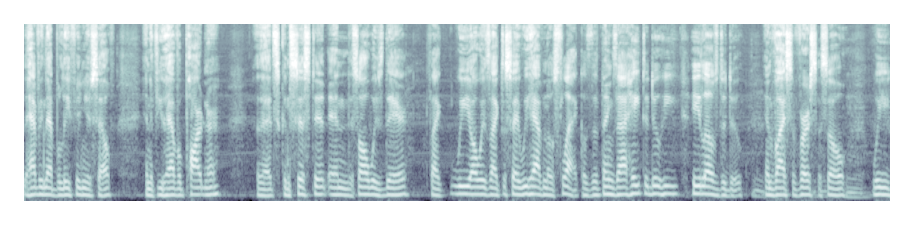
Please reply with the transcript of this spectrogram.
having that belief in yourself. And if you have a partner that's consistent and it's always there, like we always like to say, we have no slack because the things I hate to do, he he loves to do, mm. and vice versa. So mm. we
